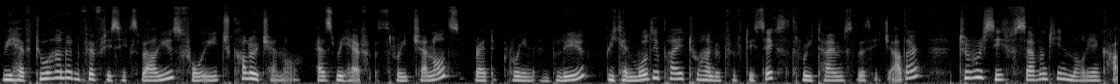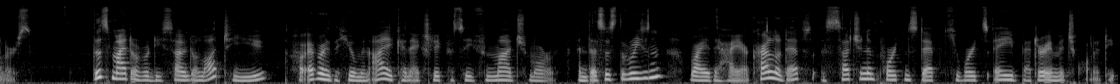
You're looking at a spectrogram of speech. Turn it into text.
we have 256 values for each color channel. As we have three channels, red, green and blue, we can multiply 256 three times with each other to receive 17 million colors. This might already sound a lot to you, however the human eye can actually perceive much more. And this is the reason why the higher color depth is such an important step towards a better image quality.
